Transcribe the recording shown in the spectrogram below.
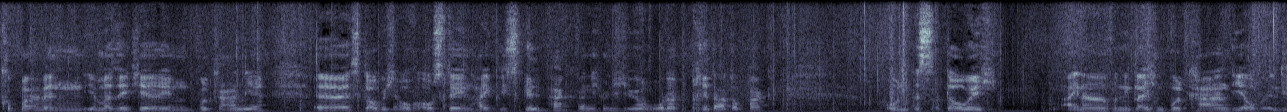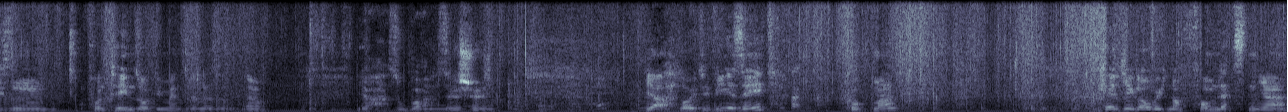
guck mal, wenn ihr mal seht hier den Vulkan hier, äh, ist glaube ich auch aus den Highly Skill Pack, wenn ich mich nicht irre, oder Predator Pack. Und ist glaube ich einer von den gleichen Vulkanen, die auch in diesem Fontaine-Sortiment drin sind. Ne? Ja, super, sehr schön. Ja, Leute, wie ihr seht, guckt mal. Kennt ihr, glaube ich, noch vom letzten Jahr.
